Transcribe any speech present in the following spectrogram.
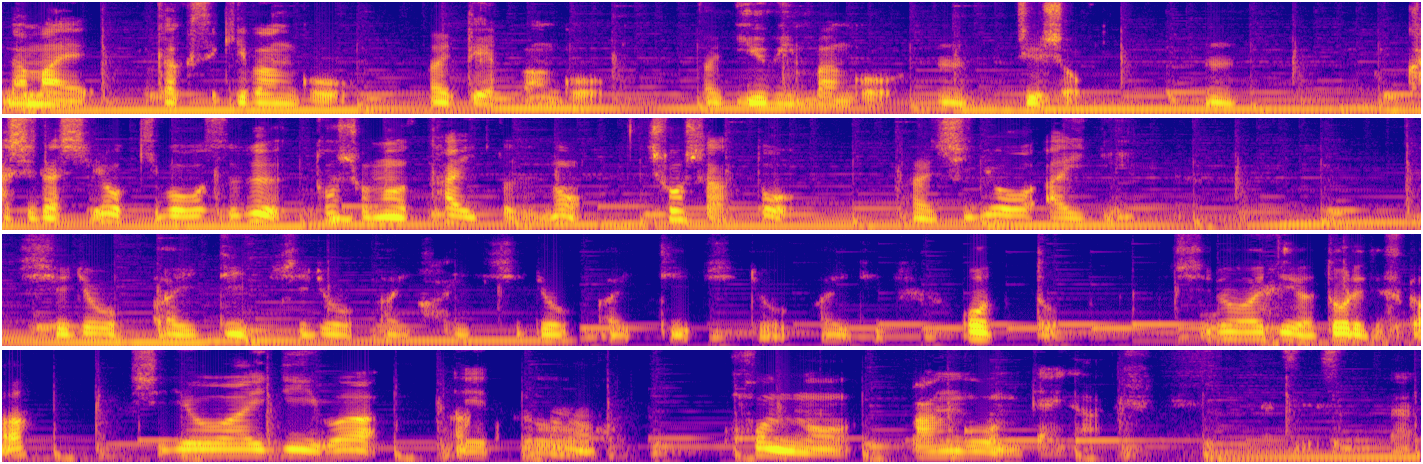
名前、学籍番号、はい。電話番号、はい。郵便番号、うん。住所、うん。貸し出しを希望する図書のタイトルの著者とはい資料 ID、資料 ID、資料 ID、はい資料 ID、資料 ID。おっと、資料 ID はどれですか？資料 ID は、あえっ、これかなと、本の番号みたいなやつですね。なな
